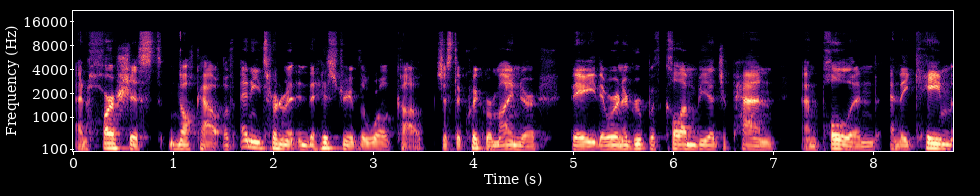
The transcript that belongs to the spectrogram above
and harshest knockout of any tournament in the history of the World Cup. Just a quick reminder, they they were in a group with Colombia, Japan, and Poland, and they came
